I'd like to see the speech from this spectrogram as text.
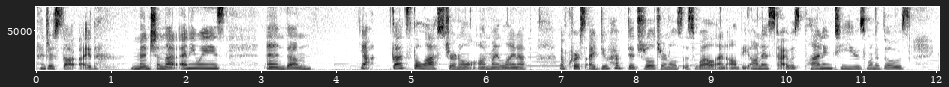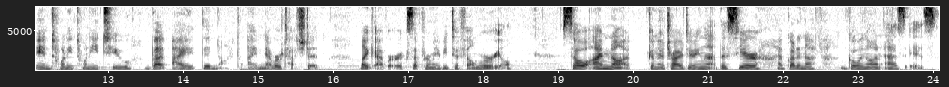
I just thought I'd mention that anyways. And um, yeah, that's the last journal on my lineup. Of course, I do have digital journals as well, and I'll be honest, I was planning to use one of those in 2022, but I did not. I never touched it, like ever, except for maybe to film a reel. So I'm not gonna try doing that this year. I've got enough going on as is.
